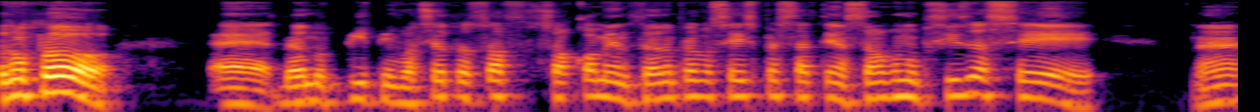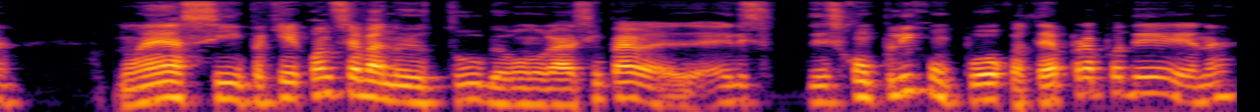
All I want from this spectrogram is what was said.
Eu não estou é, dando pita em você, eu estou só, só comentando para vocês prestar atenção que não precisa ser, né? Não é assim, porque quando você vai no YouTube, algum lugar assim, pra, eles, eles complicam um pouco até para poder, né?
